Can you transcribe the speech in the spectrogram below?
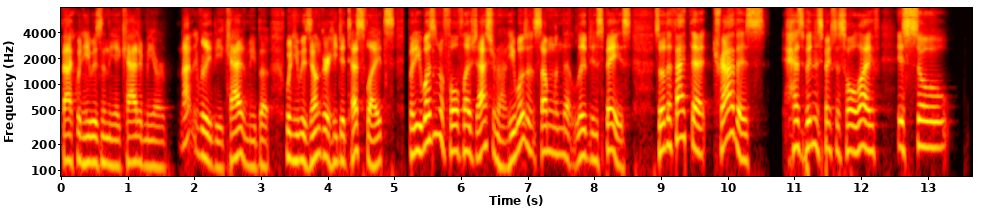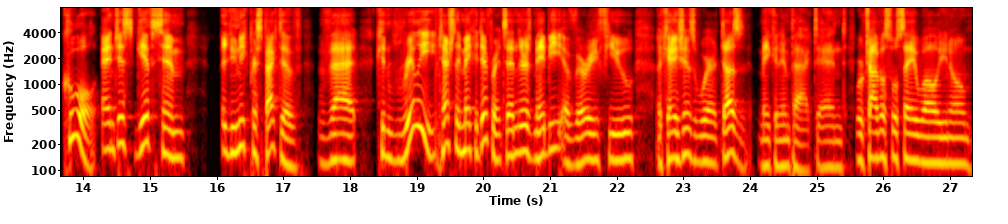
back when he was in the academy, or not really the academy, but when he was younger, he did test flights, but he wasn't a full fledged astronaut. He wasn't someone that lived in space. So the fact that Travis has been in space his whole life is so cool and just gives him a unique perspective that can really potentially make a difference. And there's maybe a very few occasions where it does make an impact. And where Travis will say, well, you know,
